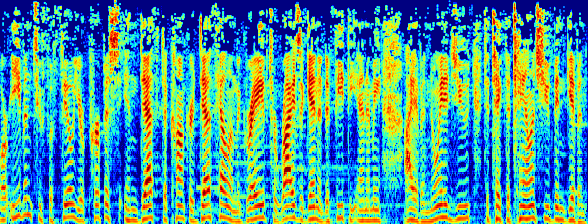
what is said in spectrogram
or even to fulfill your purpose in death, to conquer death, hell, and the grave, to rise again and defeat the enemy. I have anointed you to take the talents you've been given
